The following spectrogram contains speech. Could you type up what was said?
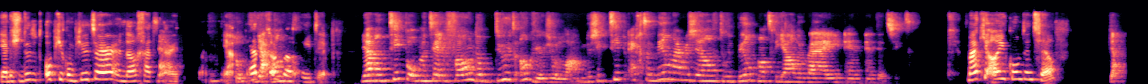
Ja, dus je doet het op je computer en dan gaat het naar je... Ja, dat is ook wel een goede tip. Ja, want typen op mijn telefoon, dat duurt ook weer zo lang. Dus ik typ echt een mail naar mezelf, doe het beeldmateriaal erbij en, en that's it. Maak je al je content zelf? Ja,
